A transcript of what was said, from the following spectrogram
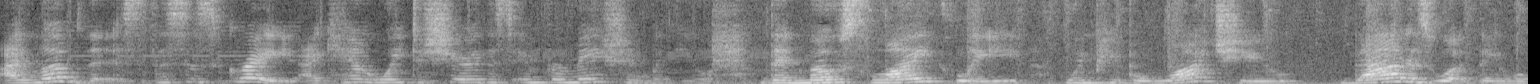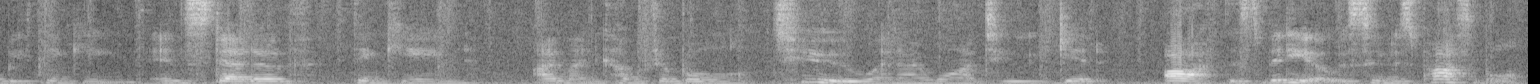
I love this, this is great, I can't wait to share this information with you, then most likely when people watch you, that is what they will be thinking instead of thinking, I'm uncomfortable too and I want to get off this video as soon as possible.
